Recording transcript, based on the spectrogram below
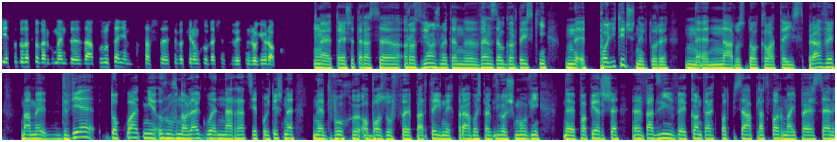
jest to dodatkowy argument za porzuceniem dostaw z tego kierunku w 2022 roku. E, to jeszcze teraz e, rozwiążmy ten węzeł gordyjski polityczny, który narósł dookoła tej sprawy. Mamy dwie dokładnie równoległe narracje polityczne dwóch obozów partyjnych. Prawo i Sprawiedliwość mówi po pierwsze wadliwy kontrakt podpisała Platforma i PSL.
